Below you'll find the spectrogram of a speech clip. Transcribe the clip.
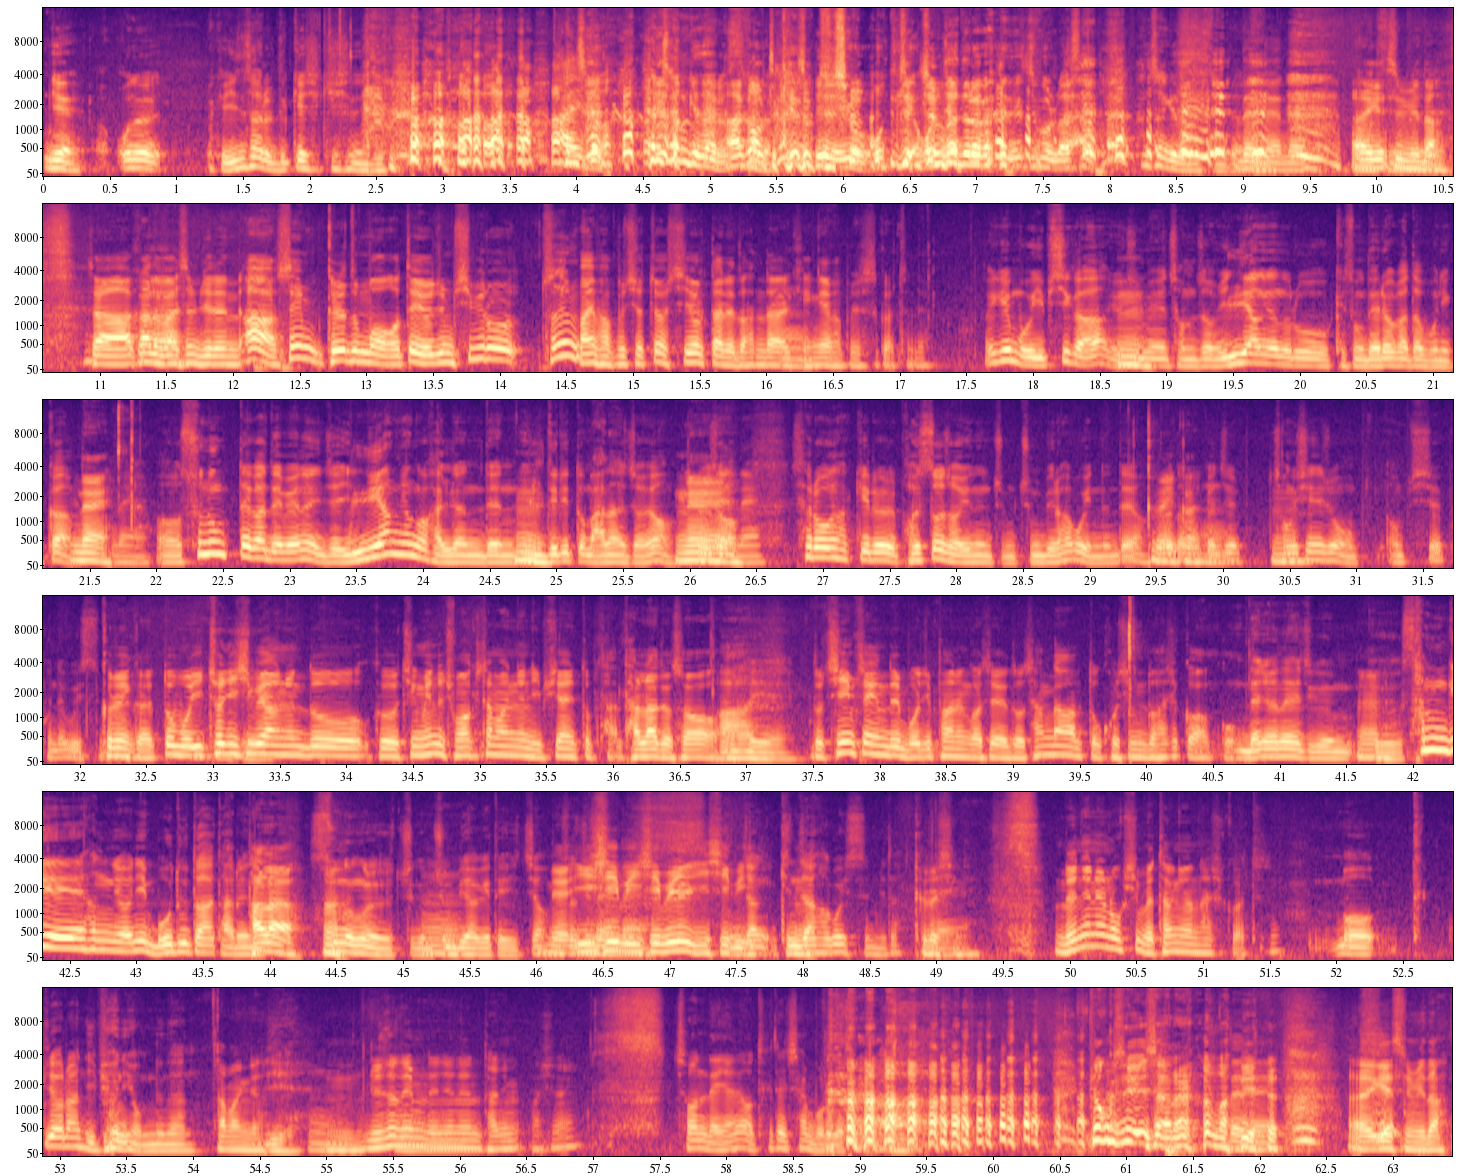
예, 오늘 이렇게 인사를 늦게 시키시는지 한참, 한참 기다렸어요. 아까 부터 계속 예, 어떻게 언제 들어가야 될지 몰라서 한참 기다렸습니다. 네네네. 알겠습니다. 자, 아까도 네. 말씀드렸는데 아 선생님 그래도 뭐 어때 요 요즘 11월 선생님 많이 바쁘셨죠? 10월 달에도 한 음. 달 굉장히 바쁘셨을 것 같은데. 이게 뭐 입시가 요즘에 점점 1, 2학년으로 계속 내려가다 보니까 네. 네. 어, 수능 때가 되면은 이제 1, 2학년과 관련된 음. 일들이 또 많아져요. 네. 그래서 네. 새로운 학기를 벌써 저희는 좀 준비를 하고 있는데요. 그러다 그러니까요. 보니까 이제 정신이 좀 없- 없이 보내고 있습니다. 그러니까요. 또뭐 2022학년도 그 지금 현재 중학교 3학년 입시안이 또 다, 달라져서 아 예. 또 신입생들 모집하는 것에도 상당한 또 고심도 하실 것 같고 내년에 지금 네. 그 3개 학년이 모두 다 다른 달라요. 수능을 지금 준비하게 돼 있죠. 네, 그래서 20, 네. 21, 22. 긴장, 긴장하고 있습니다. 그러시네. 내년에는 혹시 몇 학년 하실 것 같으세요? 뭐 특별한 이변이 없는 한 3학년. 예. 음. 윤 선생님 내년에는 담임하시나요? 전 내년에 어떻게 될지 잘 모르겠습니다. 평소에 잘하란 말이에요. 네네. 알겠습니다.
